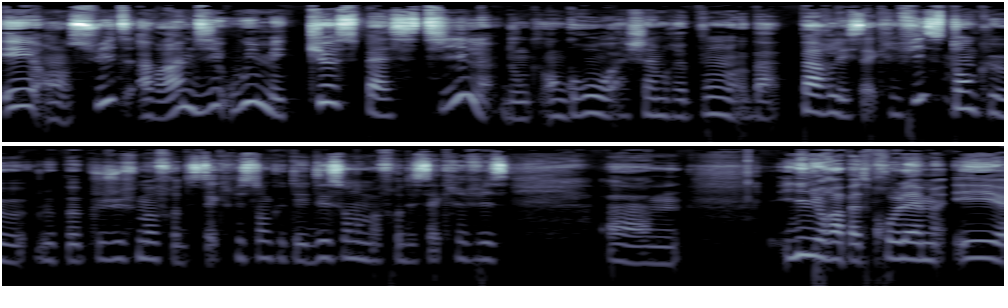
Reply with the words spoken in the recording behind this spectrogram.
et ensuite, Abraham dit Oui, mais que se passe-t-il? Donc en gros, Hachem répond bah, Par les sacrifices, tant que le peuple juif m'offre des sacrifices, tant que tes descendants m'offrent des sacrifices, il n'y aura pas de problème et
